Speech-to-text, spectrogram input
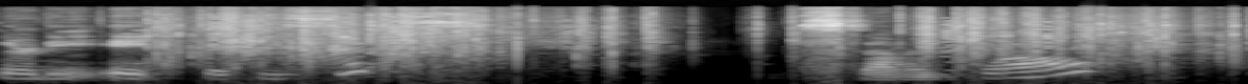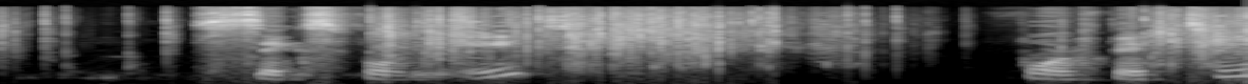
3856, 712, 648, 415,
